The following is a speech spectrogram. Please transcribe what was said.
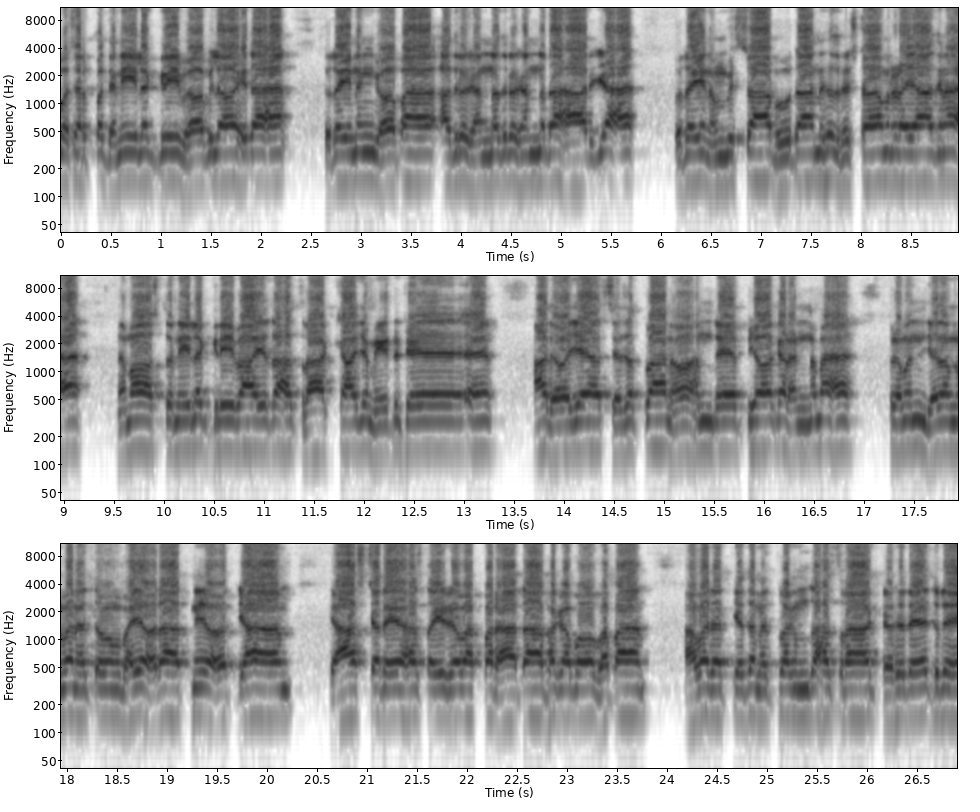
వసర్పదనీలగ్రీవో విలోహిత హృదయనం గోప గోపా అదృశన్నదృశన్నదహార్య హృదయనం విశ్వాభూతాని సదృష్టో మృడయాదిన నమోస్తు నీలగ్రీవాయ సహస్రాక్షాయ మేటుచే అధోజయస్య సత్వానో హందేభ్యో కరణ్నమ ప్రముంజదన్వనతో భయోరాత్మయోత్యాం యాశ్చరే హస్తైషవ పరాతా భగవో భప అవదత్యతనత్వం సహస్రాక్షసదే తుదే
